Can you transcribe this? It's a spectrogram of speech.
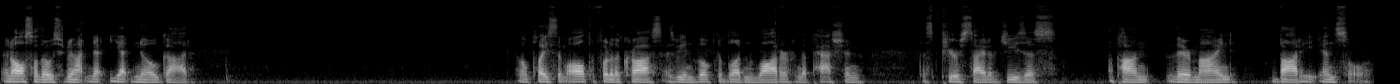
and also those who do not yet know God. And we'll place them all at the foot of the cross as we invoke the blood and water from the passion, this pure sight of Jesus upon their mind, body, and soul.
